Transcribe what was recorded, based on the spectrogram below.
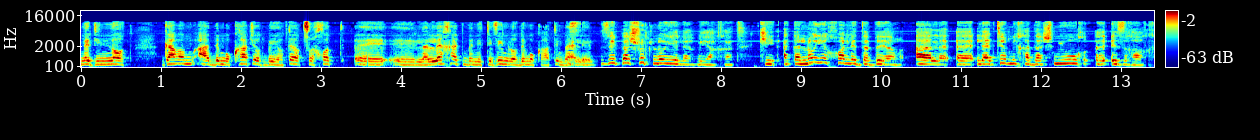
מדינות, גם הדמוקרטיות ביותר, צריכות אה, אה, ללכת בנתיבים לא דמוקרטיים בעליל. זה פשוט לא ילך ביחד. כי אתה לא יכול לדבר על אה, להגדיר מחדש מיהו אה, אזרח,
